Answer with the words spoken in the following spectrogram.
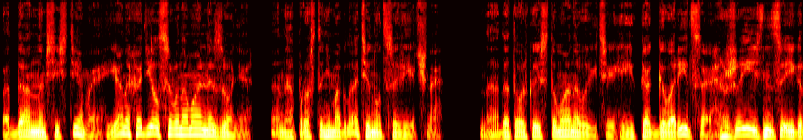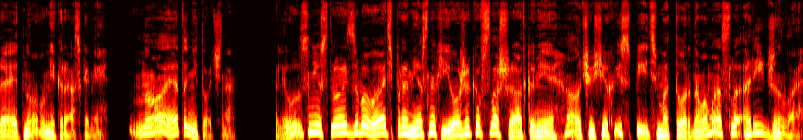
По данным системы, я находился в аномальной зоне. Она просто не могла тянуться вечно. Надо только из тумана выйти, и, как говорится, жизнь заиграет новыми красками. Но это не точно. Плюс не стоит забывать про местных ежиков с лошадками, алчущих испить моторного масла оригинала.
